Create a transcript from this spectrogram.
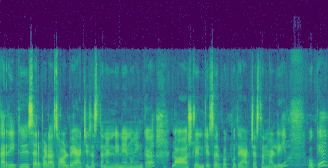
కర్రీకి సరిపడా సాల్ట్ యాడ్ చేసేస్తానండి నేను. ఇంకా లాస్ట్లో ఇన్కేస్ సరిపోకపోతే యాడ్ చేస్తాను మళ్ళీ. ఓకే?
